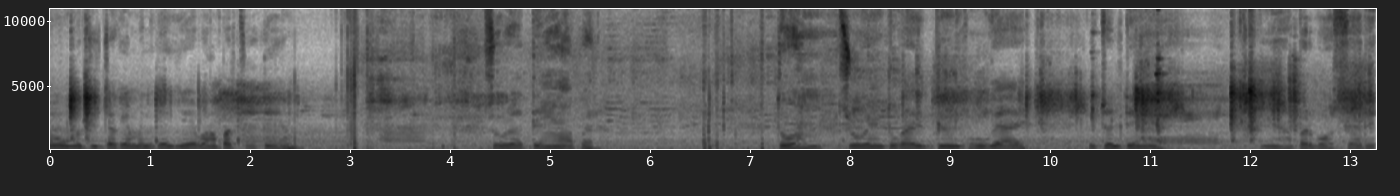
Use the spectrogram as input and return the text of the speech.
तो मुझे जगह मिल गई है वहाँ पर सोते हैं हम। सो जाते हैं यहाँ पर। तो हम सो गए तो गाइस दिन हो गया है तो चलते हैं। यहाँ पर बहुत सारे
